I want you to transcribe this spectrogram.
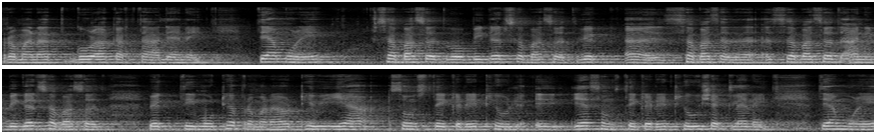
प्रमाणात गोळा करता आल्या नाहीत. त्यामुळे सभासद व बिगर सभासद व्यक् सभासद सभासद आणि बिगर सभासद व्यक्ती मोठ्या प्रमाणावर ठेवी ह्या संस्थेकडे ठेवले या संस्थेकडे ठेवू शकल्या नाहीत. त्यामुळे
